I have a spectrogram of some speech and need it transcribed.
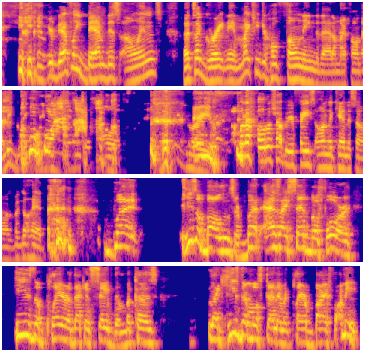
You're definitely Bamdis Owens. That's a great name. I might change your whole phone name to that on my phone. That'd be great. great. I'm gonna Photoshop your face on the Candace Owens, but go ahead. but he's a ball loser. But as I said before, he's the player that can save them because, like, he's their most dynamic player by far. I mean,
